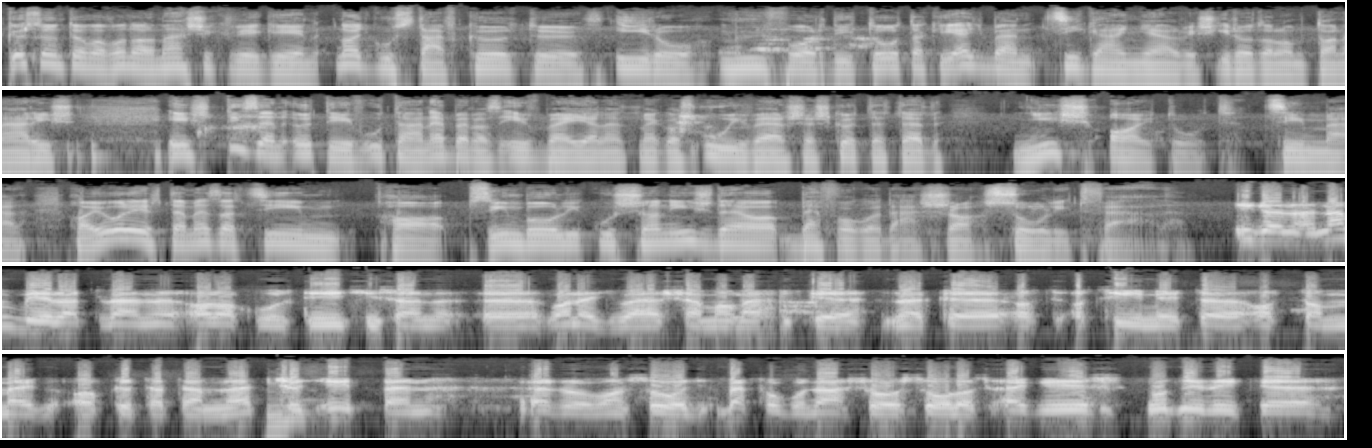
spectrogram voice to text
Köszöntöm a vonal másik végén Nagy Gusztáv költő, író, műfordítót, aki egyben cigánynyelv és irodalomtanár is, és 15 év után ebben az évben jelent meg az új verses köteted Nyis ajtót címmel. Ha jól értem, ez a cím, ha szimbolikusan is, de a befogadásra szólít fel. Igen, nem véletlen alakult így, hiszen van egy versem, amelynek uh, a, címét adtam meg a kötetemnek, hmm. úgyhogy éppen erről van szó, hogy befogadásról szól az egész. Tudnélik,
